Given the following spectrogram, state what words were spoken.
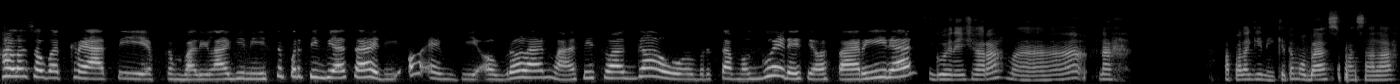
Halo Sobat Kreatif, kembali lagi nih seperti biasa di OMG Obrolan Mahasiswa Gaul bersama gue Desi Lestari dan Gue Nesya Rahma. Nah, apalagi nih, kita mau bahas masalah,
